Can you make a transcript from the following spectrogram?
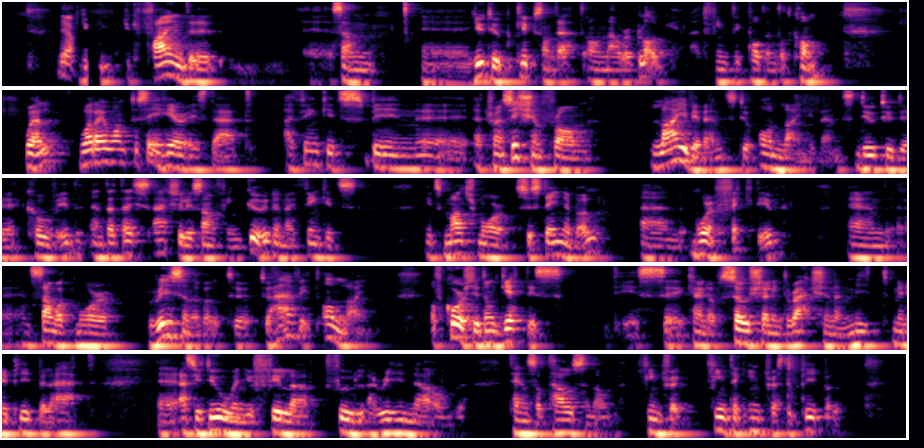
Yeah, you, you can find uh, uh, some uh, YouTube clips on that on our blog at fintechpodden.com. Well, what I want to say here is that I think it's been uh, a transition from live events to online events due to the COVID, and that is actually something good. And I think it's it's much more sustainable and more effective, and and somewhat more reasonable to to have it online. Of course, you don't get this this uh, kind of social interaction and meet many people at uh, as you do when you fill a full arena of tens of thousands of fintech fintech interested people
